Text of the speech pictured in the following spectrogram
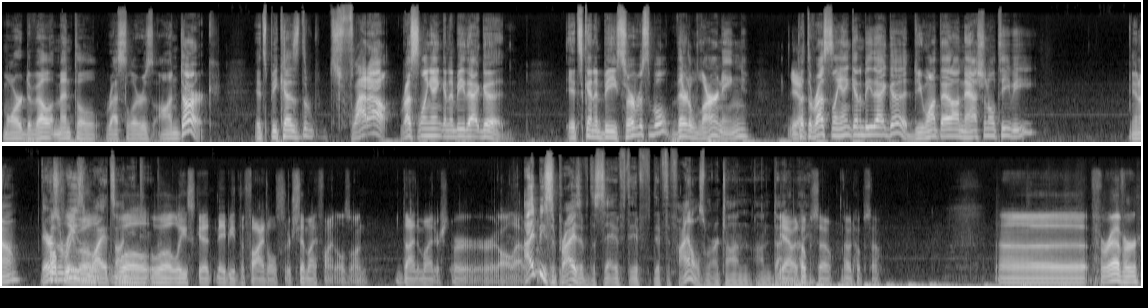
more developmental wrestlers on Dark. It's because the it's flat out wrestling ain't going to be that good. It's going to be serviceable. They're learning, Yeah. but the wrestling ain't going to be that good. Do you want that on national TV? You know, there's Hopefully a reason we'll, why it's on we'll, YouTube. We'll at least get maybe the finals or semifinals on Dynamite or, or, or all out. I'd be surprised if the if if, if the finals weren't on on Dynamite. Yeah, I would hope so. I would hope so. Uh, forever,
